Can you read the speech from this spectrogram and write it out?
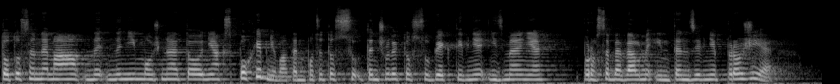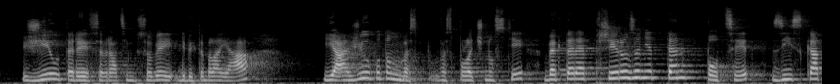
toto se nemá, ne, není možné to nějak spochybňovat. Ten pocit, to, ten člověk to subjektivně, nicméně pro sebe velmi intenzivně prožije. Žiju, tedy se vracím k sobě, kdybych to byla já, já žiju potom ve, ve společnosti, ve které přirozeně ten pocit získat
